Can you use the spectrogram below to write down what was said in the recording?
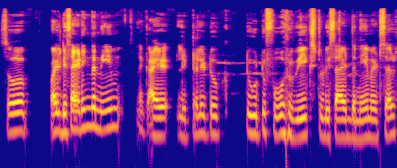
So while deciding the name like I literally took 2 to 4 weeks to decide the name itself.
